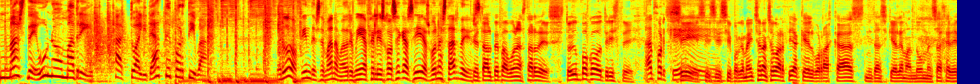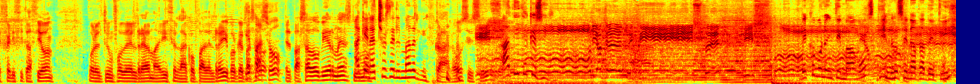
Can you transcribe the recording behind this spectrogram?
Más de uno Madrid. Actualidad deportiva. Menudo fin de semana, madre mía. Feliz José Casillas, buenas tardes. ¿Qué tal, Pepa? Buenas tardes. Estoy un poco triste. Ah, ¿por qué? Sí, sí, sí, sí, porque me ha dicho Nacho García que el Borrascas ni tan siquiera le mandó un mensaje de felicitación por el triunfo del Real Madrid en la Copa del Rey. Porque el, ¿Qué pasado, pasó? el pasado viernes. Ah, que tuvimos- Nacho es del Madrid. Claro, sí, sí. Ah, dice que sí. ¿Ves cómo no intimamos? Que no sé nada de ti.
